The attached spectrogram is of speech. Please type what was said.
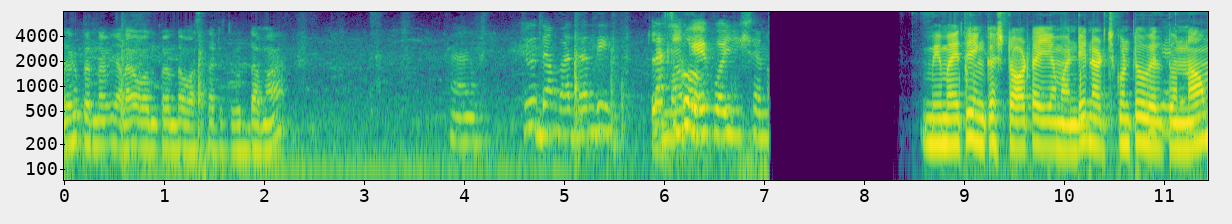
ఎరుగుతున్నవి ఎలా ఉంటుందో వస్తాడు చూద్దామా? చూద్దాం పదండి. లెట్స్ గో పొజిషన్ మేమైతే ఇంకా స్టార్ట్ అయ్యామండి. నడుచుకుంటూ వెళ్తున్నాం.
